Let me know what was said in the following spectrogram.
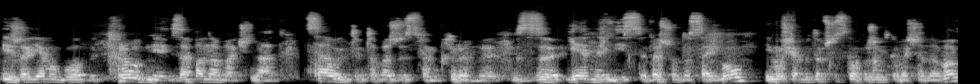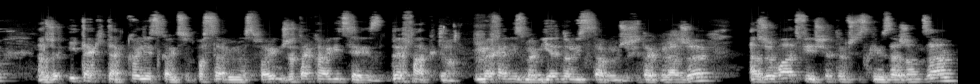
i że jemu byłoby trudniej zapanować nad całym tym towarzystwem, które by z jednej listy weszło do Sejmu i musiałby to wszystko uporządkować na nowo, a że i tak, i tak, koniec końców postawił na swoim, że ta koalicja jest de facto mechanizmem jednolistowym, że się tak wyrażę, a że łatwiej się tym wszystkim zarządza,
